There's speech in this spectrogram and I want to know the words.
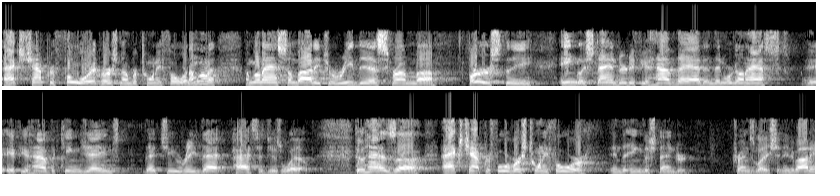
Acts chapter 4 at verse number 24. And I'm going to, I'm going to ask somebody to read this from uh, first the English Standard, if you have that, and then we're going to ask if you have the King James that you read that passage as well. Who has uh, Acts chapter 4, verse 24 in the English Standard translation? Anybody?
